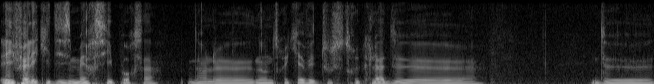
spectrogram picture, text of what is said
Et il fallait qu'ils disent merci pour ça. Dans le, dans le truc, il y avait tout ce truc-là de de-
